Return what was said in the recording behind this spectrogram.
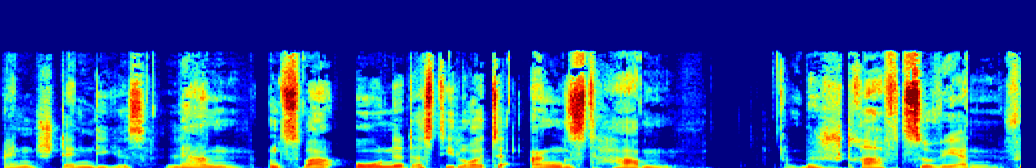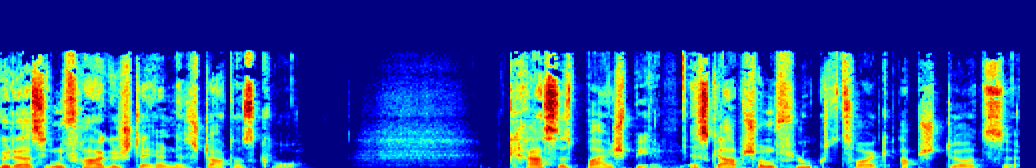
ein ständiges Lernen. Und zwar ohne, dass die Leute Angst haben bestraft zu werden für das Infragestellen des Status quo. Krasses Beispiel. Es gab schon Flugzeugabstürze,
